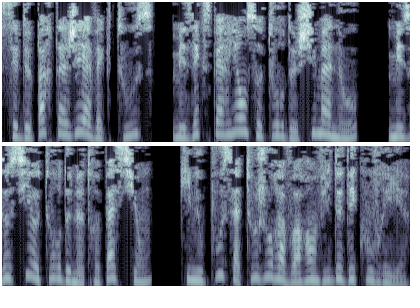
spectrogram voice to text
c'est de partager avec tous, mes expériences autour de Shimano, mais aussi autour de notre passion, qui nous pousse à toujours avoir envie de découvrir.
